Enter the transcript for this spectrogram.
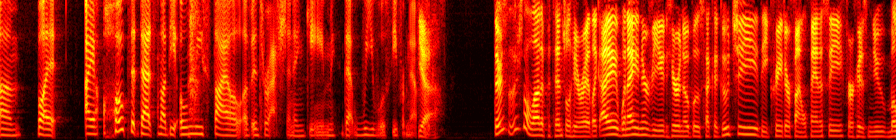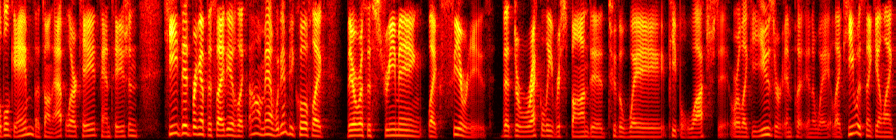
Um, but I hope that that's not the only style of interaction and game that we will see from Netflix. Yeah. There's there's a lot of potential here, right? Like I when I interviewed Hironobu Sakaguchi, the creator of Final Fantasy, for his new mobile game that's on Apple Arcade, Fantasian, he did bring up this idea of like, oh man, wouldn't it be cool if like there was a streaming like series that directly responded to the way people watched it or like user input in a way. Like he was thinking like,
